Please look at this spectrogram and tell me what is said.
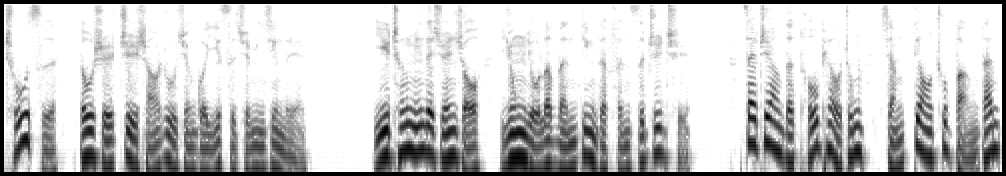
除此都是至少入选过一次全明星的人。已成名的选手拥有了稳定的粉丝支持，在这样的投票中想调出榜单，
